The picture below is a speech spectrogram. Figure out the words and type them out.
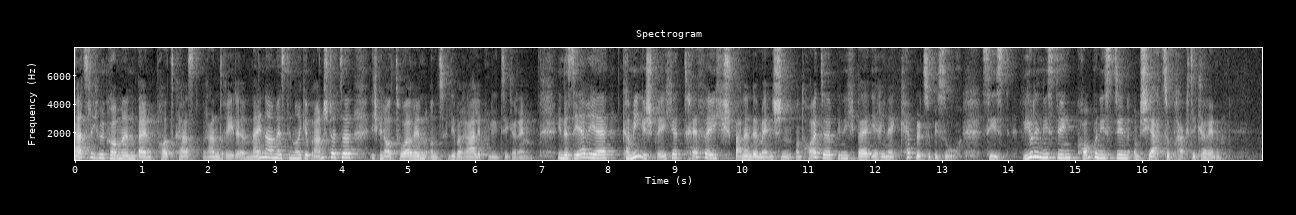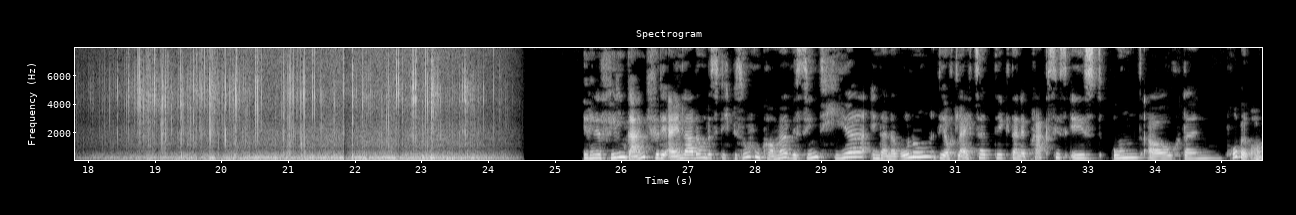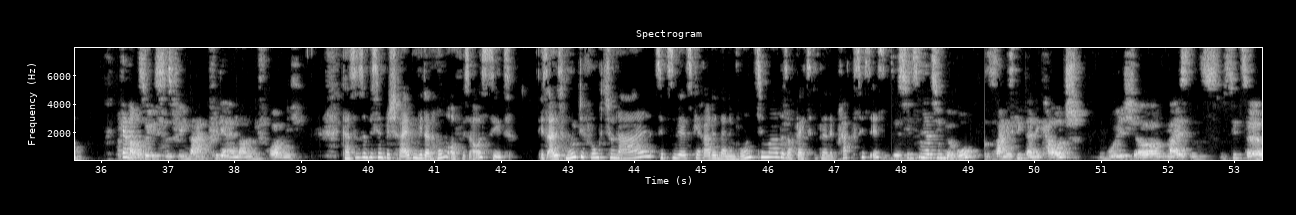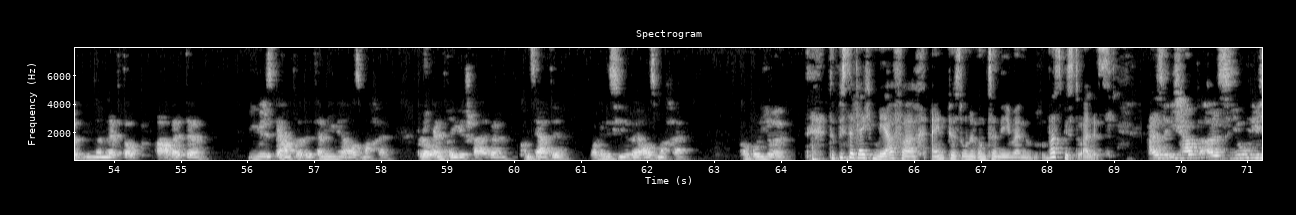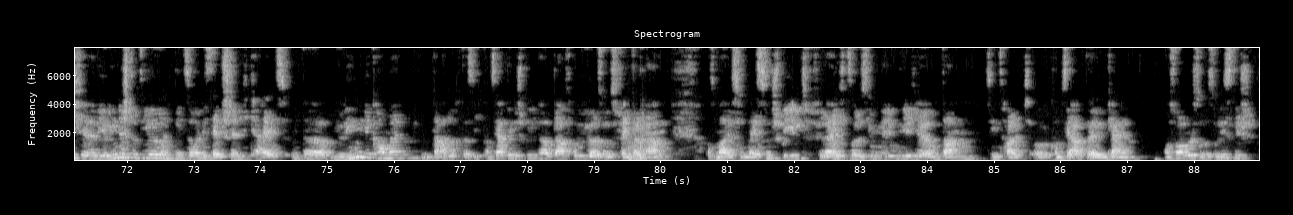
Herzlich willkommen beim Podcast Brandrede. Mein Name ist Henrike Brandstätter, ich bin Autorin und liberale Politikerin. In der Serie Kamingespräche treffe ich spannende Menschen und heute bin ich bei Irene Keppel zu Besuch. Sie ist Violinistin, Komponistin und Scherzo-Praktikerin. Irene, vielen Dank für die Einladung, dass ich dich besuchen komme. Wir sind hier in deiner Wohnung, die auch gleichzeitig deine Praxis ist und auch dein Proberaum. Genau, so ist es. Vielen Dank für die Einladung. Ich freue mich. Kannst du uns ein bisschen beschreiben, wie dein Homeoffice aussieht? Ist alles multifunktional? Sitzen wir jetzt gerade in deinem Wohnzimmer, das auch gleichzeitig deine Praxis ist? Wir sitzen jetzt im Büro. Sozusagen, es gibt eine Couch, wo ich äh, meistens sitze mit meinem Laptop arbeite, E-Mails beantworte, Termine ausmache, Blog-Einträge schreibe, Konzerte organisiere, ausmache, komponiere. Du bist ja gleich mehrfach Ein-Personen-Unternehmen. Was bist du alles? Also ich habe als Jugendliche Violine studiert und bin so in die Selbstständigkeit mit der Violine gekommen. Dadurch, dass ich Konzerte gespielt habe da früh, also es fängt halt an was man so Messen spielt, vielleicht als junge Jugendliche und dann sind halt äh, Konzerte in kleinen Ensembles oder solistisch.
